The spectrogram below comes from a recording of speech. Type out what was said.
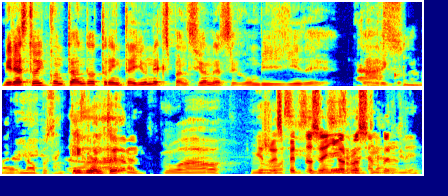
Mira, estoy contando 31 expansiones según BG de, ah, no, pues en Wow. Mi respeto, señor Rosenberg. ¿eh?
